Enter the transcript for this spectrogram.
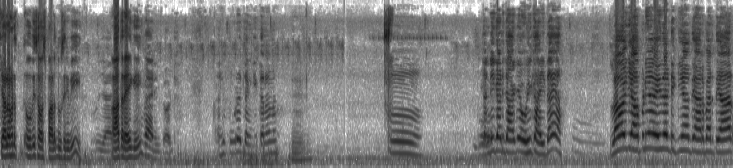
ਚਲੋ ਹੁਣ ਉਹ ਵੀ ਸੌਸ ਪਾ ਲਓ ਦੂਸਰੀ ਵੀ। ਯਾਰ ਆ ਤਾਂ ਰਹੇਗੀ ਵੈਰੀ ਗੁੱਡ ਅਸੀਂ ਪੂਰਾ ਚੰਗੀ ਤਰ੍ਹਾਂ ਨਾ ਹੂੰ। ਚੰਡੀਗੜ੍ਹ ਜਾ ਕੇ ਉਹੀ ਖਾਈਦਾ ਆ। ਲਓ ਜੀ ਆਪਣੀਆਂ ਇਧਰ ਟਿੱਕੀਆਂ ਤਿਆਰ ਬਰ ਤਿਆਰ।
